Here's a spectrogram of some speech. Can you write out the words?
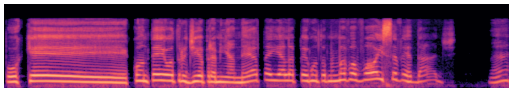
Porque contei outro dia para minha neta e ela perguntou para mim, mas vovó, isso é verdade? Né?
